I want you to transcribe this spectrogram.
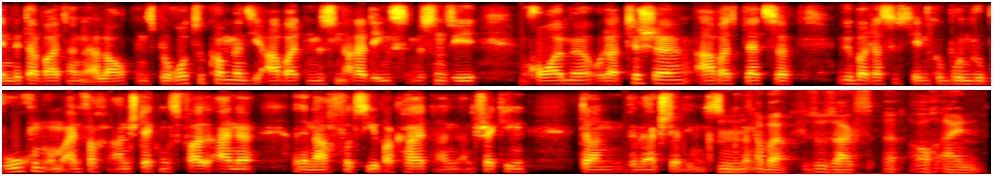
den Mitarbeitern erlaubt, ins Büro zu kommen, wenn sie arbeiten müssen. Allerdings müssen sie Räume oder Tische, Arbeitsplätze über das System Kubundu buchen, um einfach Ansteckungsfall eine, eine Nachvollziehbarkeit, ein, ein Tracking dann bewerkstelligen zu mhm, können. Aber du sagst äh, auch einen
